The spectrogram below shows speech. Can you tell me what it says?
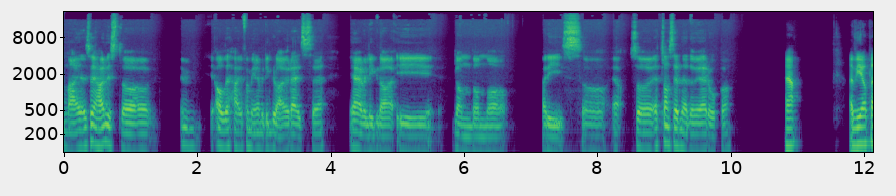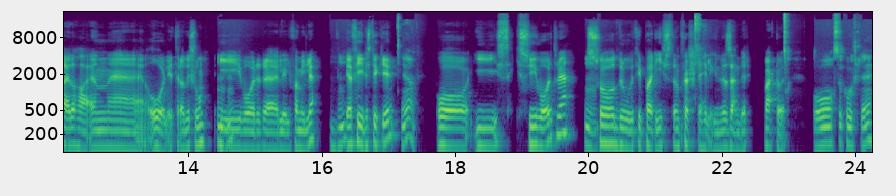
nei, så jeg har lyst til å Alle her i familien er veldig glad i å reise. Jeg er veldig glad i London og Paris og ja, så et eller annet sted nedover i Europa. ja. Vi har pleid å ha en eh, årlig tradisjon i vår eh, lille familie. Mhm. Vi er fire stykker. Yeah. Og i seks-syv år, tror jeg, Mm. så dro vi til Paris den første helgen i desember hvert år. Å, så koselig.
